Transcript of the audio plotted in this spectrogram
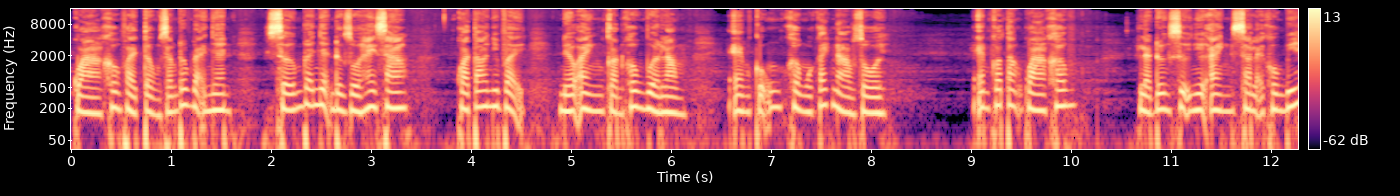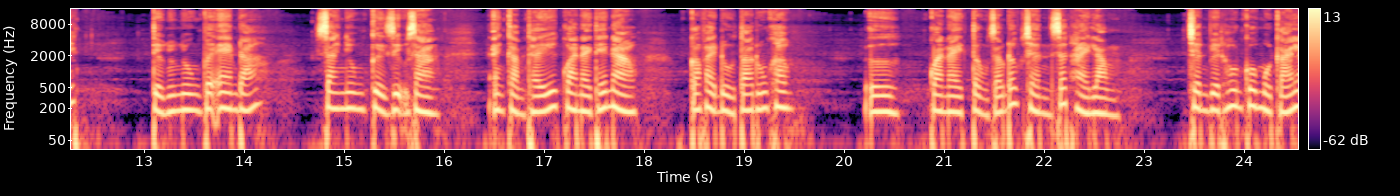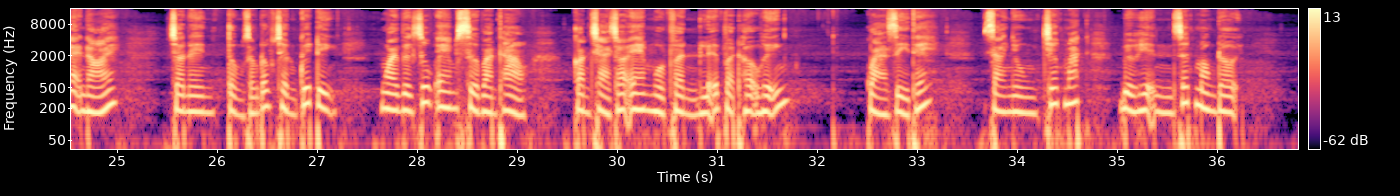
Quà không phải Tổng Giám đốc Đại Nhân, Sớm đã nhận được rồi hay sao? Quà to như vậy, Nếu anh còn không vừa lòng, Em cũng không có cách nào rồi. Em có tặng quà không? Là đương sự như anh sao lại không biết? Tiểu Nhung Nhung với em đó. Giang Nhung cười dịu dàng. Anh cảm thấy quà này thế nào? Có phải đủ to đúng không? Ừ quà này Tổng Giám đốc Trần rất hài lòng. Trần Việt hôn cô một cái lại nói, Cho nên Tổng Giám đốc Trần quyết định, Ngoài việc giúp em sửa bàn thảo, Còn trả cho em một phần lễ vật hậu hĩnh. Quà gì thế? Giang Nhung trước mắt, Biểu hiện rất mong đợi.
